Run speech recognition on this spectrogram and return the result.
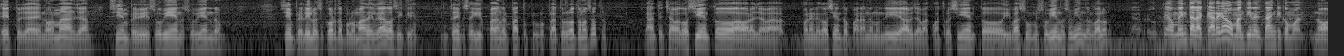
esto ya es normal, ya siempre vive subiendo, subiendo. Siempre el hilo se corta por lo más delgado, así que tenemos que seguir pagando el pato por los platos rotos nosotros. Antes echaba 200, ahora ya va a ponerle 200 parando en un día, ahora ya va a 400 y va subiendo, subiendo el valor. Claro, pero ¿usted aumenta la carga o mantiene el tanque como antes? No,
